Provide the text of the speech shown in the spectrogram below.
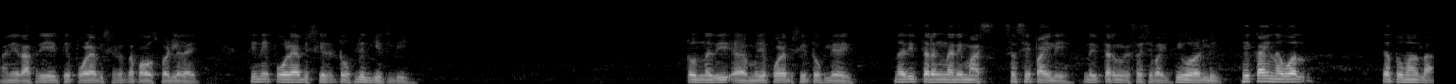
आणि रात्री इथे पोळ्या बिस्किटांचा पाऊस पडलेला आहे. तिने पोळ्या बिस्किट टोपलीत घेतली. तो नदी म्हणजे पोळ्या बिस्किट टोपली आहे. नदी तरंगणारे मास ससे पाहिले. नदी तरंगणारे ससे पाहिले. ती ओरडली हे काय नवल? त्या तो म्हणाला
